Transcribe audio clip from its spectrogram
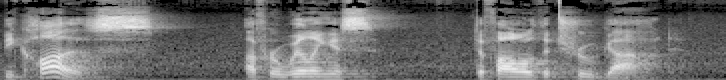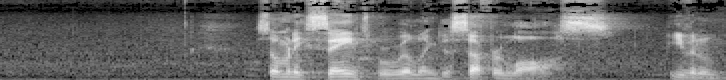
because of her willingness to follow the true God. So many saints were willing to suffer loss, even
